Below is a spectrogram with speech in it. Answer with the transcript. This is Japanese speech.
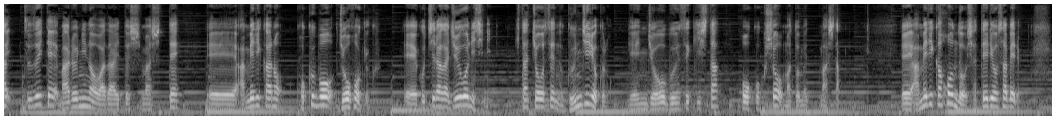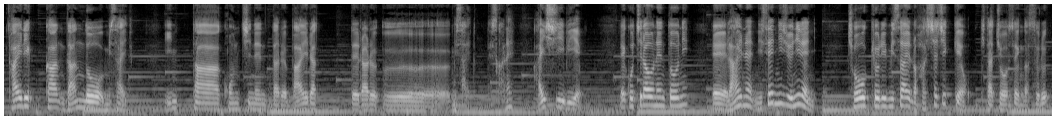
はい。続いて、丸2の話題としまして、えー、アメリカの国防情報局、えー、こちらが15日に北朝鮮の軍事力の現状を分析した報告書をまとめました。えー、アメリカ本土を射程に収める大陸間弾道ミサイル、インターコンチネンタルバイラテラルミサイルですかね。ICBM。えー、こちらを念頭に、えー、来年2022年に長距離ミサイルの発射実験を北朝鮮がする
